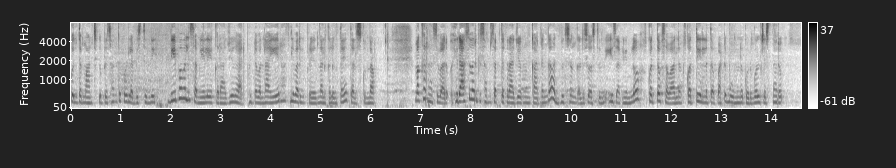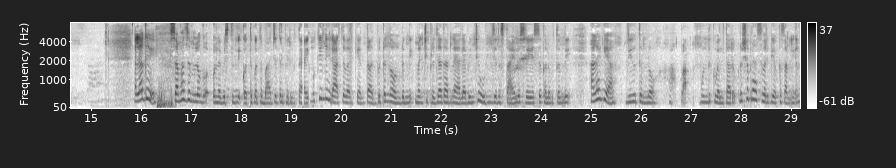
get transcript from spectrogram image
కొంత మానసిక ప్రశాంతత కూడా లభిస్తుంది. దీపావళి సమయంలో యొక్క రాజుగా ఏర్పడటం వల్ల ఏ రాశుల వారికి ప్రయోజనాలు కలుగుతాయో తెలుసుకుందాం. మకర రాశి వారు. ఈ రాశి వారికి సంసప్తక రాజయోగం కారణంగా అద్భుతం కలిసి వస్తుంది. ఈ సమయంలో కొత్త సవాళ్ళను కొత్త ఇళ్ళతో పాటు భూములను కొనుగోలు చేస్తారు. అలాగే సమాజంలో లభిస్తుంది. కొత్త కొత్త బాధ్యతలు పెరుగుతాయి. ముఖ్యంగా ఈ రాశి వారికి ఎంతో అద్భుతంగా ఉంటుంది. మంచి ప్రజాదరణ లభించి ఊహించిన స్థాయిలో శ్రేయస్సు కలుగుతుంది. అలాగే జీవితంలో ముందుకు వెళ్తారు. వృషభ రాశి వారికి యొక్క సమయంలో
